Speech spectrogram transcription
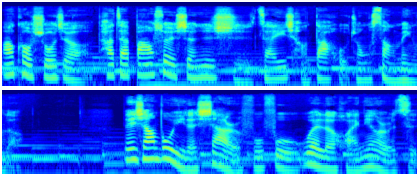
Marco 说着，他在八岁生日时在一场大火中丧命了。悲伤不已的夏尔夫妇为了怀念儿子，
